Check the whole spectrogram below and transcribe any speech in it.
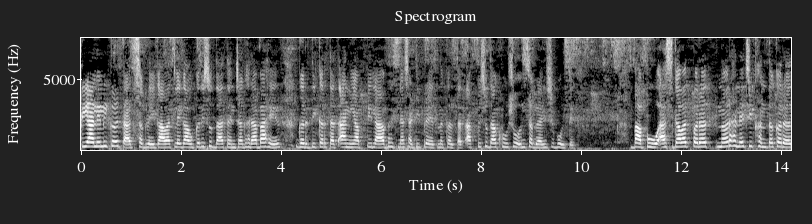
ती आलेली कळतात सगळे गावातले गावकरीसुद्धा त्यांच्या घराबाहेर गर्दी करतात आणि आप्पीला भेटण्यासाठी प्रयत्न करतात. आप्पीसुद्धा खुश होऊन सगळ्यांशी बोलते. बापू आसगावात परत न राहण्याची खंत करत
